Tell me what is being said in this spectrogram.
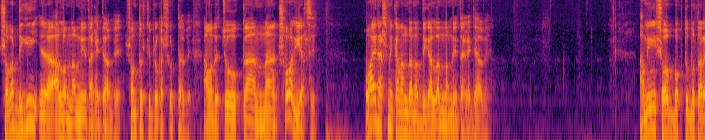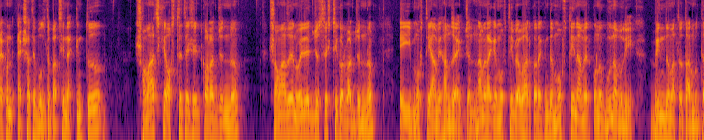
সবার দিকেই আল্লাহর নাম নিয়ে তাকাইতে হবে। সন্তুষ্টি প্রকাশ করতে হবে। আমাদের চোখ, কান, নাক সবারই আছে। ওয়াই রাশ্মিকা মান্দানার দিকে আল্লাহর নাম নিয়ে তাকাইতে হবে? আমি সব বক্তব্য তার এখন একসাথে বলতে পারছি না, কিন্তু সমাজকে অস্থিতিশীল করার জন্য, সমাজে নৈরাজ্য সৃষ্টি করবার জন্য এই মুফতি আমির হামজা একজন। নামের আগে মুফতি ব্যবহার করে, কিন্তু মুফতি নামের কোনো গুণাবলী বিন্দুমাত্র তার মধ্যে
